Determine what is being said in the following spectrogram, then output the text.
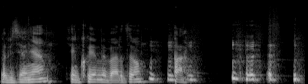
Do widzenia. Dziękujemy bardzo. Pa.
